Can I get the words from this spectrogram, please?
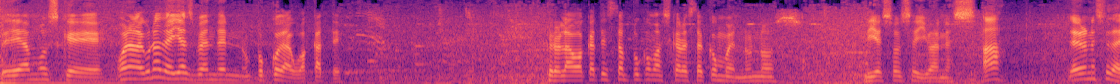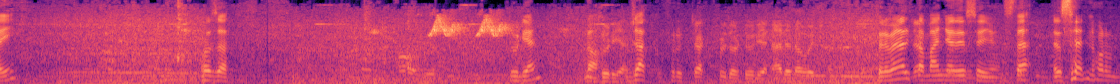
veíamos que, bueno, algunas de ellas venden un poco de aguacate. Pero el aguacate está un poco más caro, está como en unos 10, 11 yuanes. Ah, ¿ya vieron ese de ahí? What's that? ¿Durian? No, Durian. jackfruit. Jackfruit or durian, I don't know which one. Pero ven el Jackfruit tamaño de ese, está, está enorme.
